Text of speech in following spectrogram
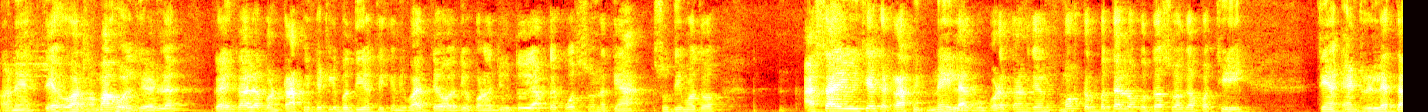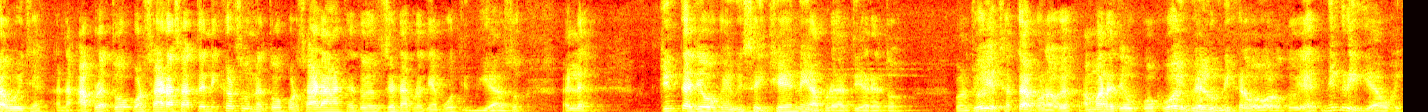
અને તહેવારમાં માહોલ છે એટલે ગઈકાલે પણ ટ્રાફિક એટલી બધી હતી કે એની વાત જવા દો પણ હજુ તો આપણે પહોંચશું ને ત્યાં સુધીમાં તો આશા એવી છે કે ટ્રાફિક નહીં લાગવું પડે, કારણ કે મોસ્ટ ઓફ બધા લોકો દસ વાગ્યા પછી ત્યાં એન્ટ્રી લેતા હોય છે. અને આપણે તો પણ સાડા સાતે નીકળશું ને તો પણ સાડા આઠે તો એક્ઝેક્ટ આપણે ત્યાં પહોંચી જ ગયા હશું. એટલે ચિંતા જેવો કંઈ વિષય છે નહીં આપણે અત્યારે તો. પણ જોઈએ, છતાં પણ હવે અમારે જેવું કોઈક હોય, વહેલું નીકળવા વાળું તો એ નીકળી ગયા હોય.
